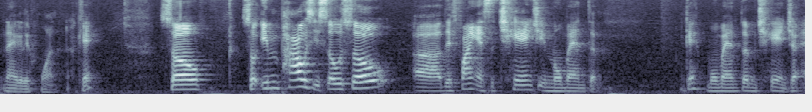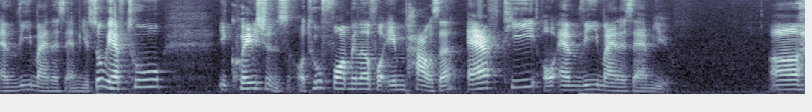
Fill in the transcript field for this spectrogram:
negative 1, okay? So, so impulse is also uh, defined as a change in momentum, okay? Momentum change, uh, mv minus mu. So we have two equations or two formula for impulse, uh, ft or mv minus mu. Uh,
